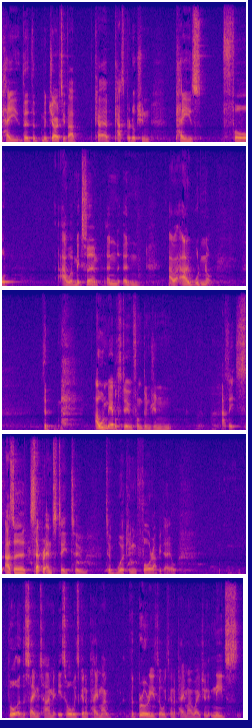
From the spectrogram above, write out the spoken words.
pay the, the majority of our uh, cask production pays for our mixed firm, and and I, I would not the I wouldn't be able to do Funk Dungeon as it's as a separate entity to to working for Abbeydale. But at the same time, it's always going to pay my the brewery is always going to pay my wage, and it needs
